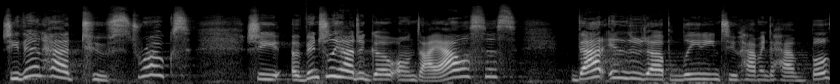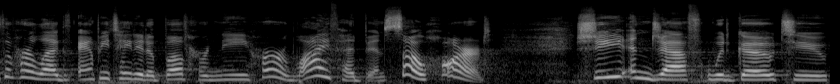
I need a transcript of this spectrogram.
She then had two strokes. She eventually had to go on dialysis that ended up leading to having to have both of her legs amputated above her knee. Her life had been so hard. She and Jeff would go to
